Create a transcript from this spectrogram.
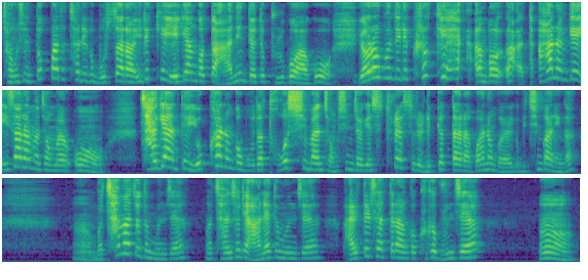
정신 똑바로 차리고 못 살아 이렇게 얘기한 것도 아닌데도 불구하고 여러분들이 그렇게 해, 아, 뭐 하는 게 이 사람은 정말 어 자기한테 욕하는 것보다 더 심한 정신적인 스트레스를 느꼈다라고 하는 거예요. 이거 미친 거 아닌가? 어, 뭐 참아줘도 문제야. 뭐 잔소리 안 해도 문제야. 알뜰살뜰한 거 그거 문제야. 어.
